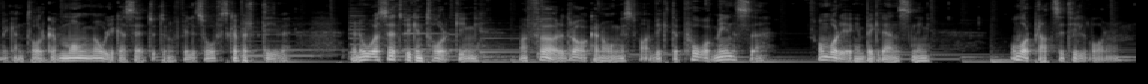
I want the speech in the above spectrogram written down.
Vi kan tolka på många olika sätt utifrån filosofiska perspektiv. Men oavsett vilken tolkning man föredrar kan ångest vara en viktig påminnelse om vår egen begränsning, om vår plats i tillvaron.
